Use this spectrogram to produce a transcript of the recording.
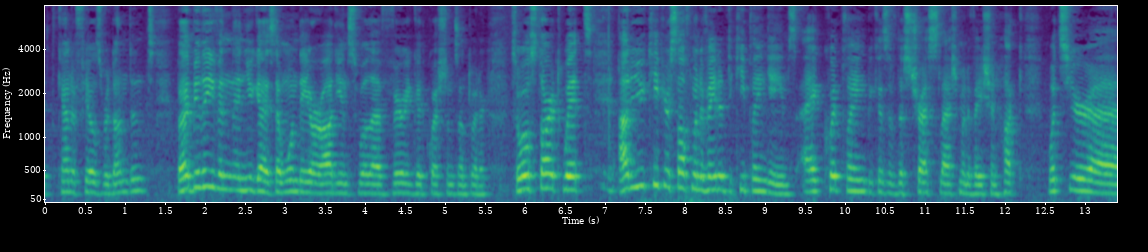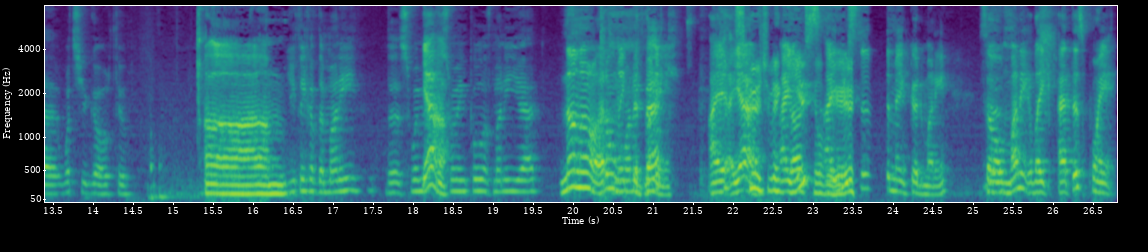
it kind of feels redundant. But I believe in, in you guys that one day our audience will have very good questions on Twitter. So we'll start with, how do you keep yourself motivated to keep playing games? I quit playing because of the stress slash motivation. HuK, what's your uh, what's your go to? Um, You think of the money, the swimming, Yeah. the swimming pool of money you had. no, no, I don't You make want good it back? Money. I I- yeah, Scrooge I used over I here. used to make good money. So Yes. money, like at this point,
